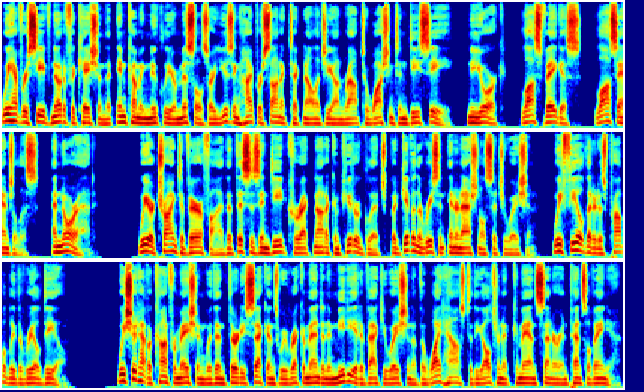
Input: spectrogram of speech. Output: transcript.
We have received notification that incoming nuclear missiles are using hypersonic technology en route to Washington, D.C., New York, Las Vegas, Los Angeles, and NORAD. We are trying to verify that this is indeed correct, not a computer glitch, but given the recent international situation, we feel that it is probably the real deal. We should have a confirmation within 30 seconds. We recommend an immediate evacuation of the White House to the alternate command center in Pennsylvania.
